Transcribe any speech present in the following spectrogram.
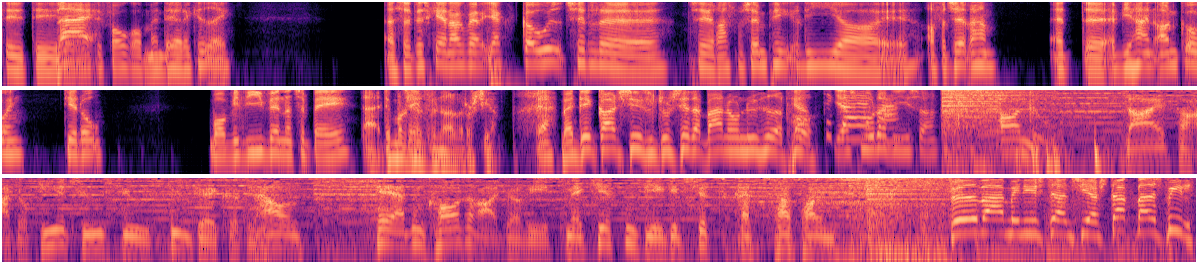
det, det, Nej. det foregår, men det er jeg da ked af. Altså, det skal jeg nok være. Jeg går ud til, øh, til Rasmus MP og lige og, øh, og fortæller ham, at, øh, at vi har en ongoing dialog, hvor vi lige vender tilbage. Nej, det må du selv finde ud af, hvad du siger. Ja. Men det er godt, Sissel, du sætter bare nogle nyheder på. Ja, jeg smutter jeg lige så. Og nu, live fra Radio 24 Studio i København. Her er den korte radiovis med Kirsten Birgit Schøtzgrads Hasholm. Fødevareministeren siger stop madspil.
